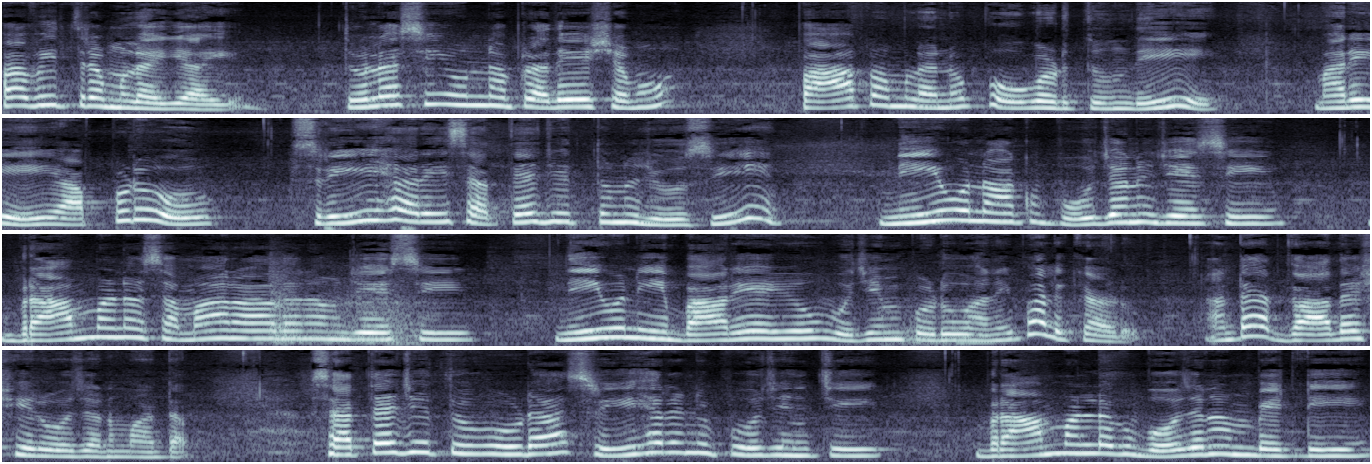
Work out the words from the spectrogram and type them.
పవిత్రములయ్యాయి. తులసి ఉన్న ప్రదేశము పాపములను పోగొడుతుంది. మరి అప్పుడు శ్రీహరి సత్యజిత్తును చూసి నీవు నాకు పూజను చేసి బ్రాహ్మణ సమారాధనం చేసి నీవు నీ భార్యయు భుజింపుడు అని పలికాడు. అంటే ద్వాదశి రోజు అనమాట సత్యజిత్తు కూడా శ్రీహరిని పూజించి బ్రాహ్మణులకు భోజనం పెట్టి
